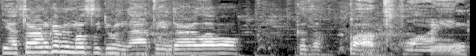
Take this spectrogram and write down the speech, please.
Yeah, so I'm gonna be mostly doing that the entire level because of bugs flying.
